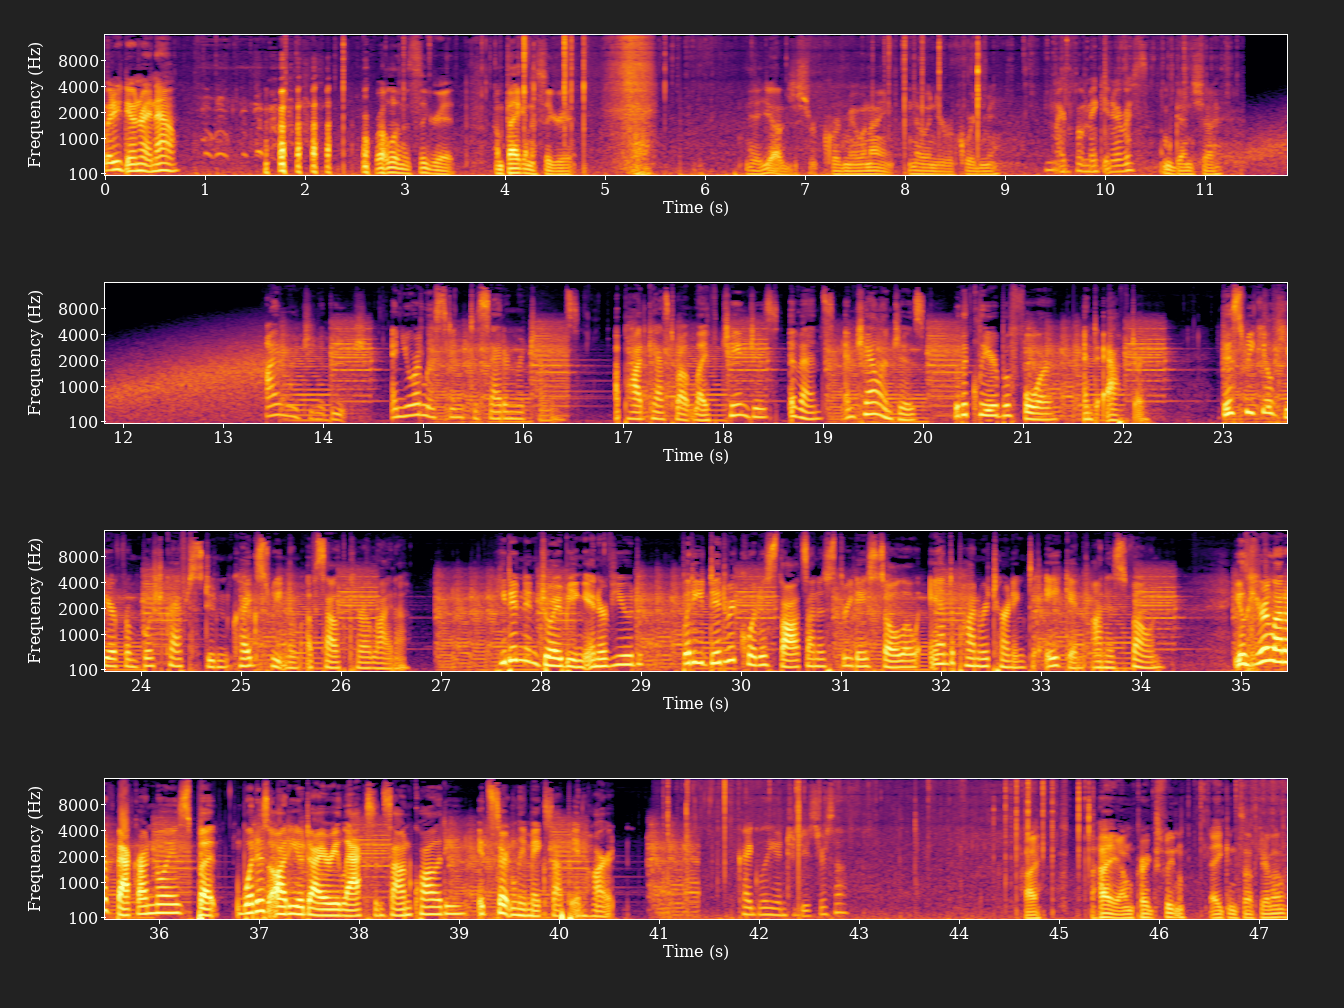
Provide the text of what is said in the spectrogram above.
What are you doing right now? rolling a cigarette. I'm packing a cigarette. Yeah, you ought to just record me when I ain't knowing you're recording me. Microphone make you nervous? I'm gun shy. I'm Regina Beach, and you're listening to Saturn Returns, a podcast about life changes, events, and challenges with a clear before and after. This week you'll hear from bushcraft student Craig Sweetnam of South Carolina. He didn't enjoy being interviewed, but he did record his thoughts on his three day solo and upon returning to Aiken on his phone. You'll hear a lot of background noise, but what his audio diary lacks in sound quality, it certainly makes up in heart. Craig, will you introduce yourself? Hi. Hi, I'm Craig Sweeten, Aiken, South Carolina.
